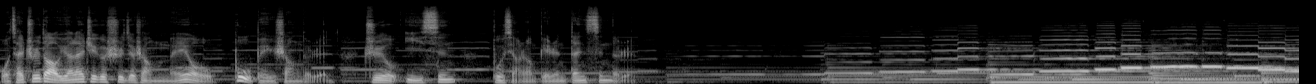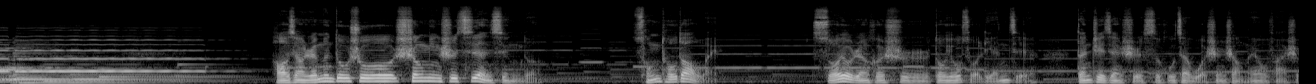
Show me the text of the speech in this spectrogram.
我才知道原来这个世界上没有不悲伤的人，只有一心不想让别人担心的人。好像人们都说生命是线性的，从头到尾，所有人和事都有所连结，但这件事似乎在我身上没有发生。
